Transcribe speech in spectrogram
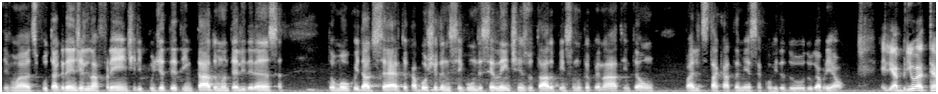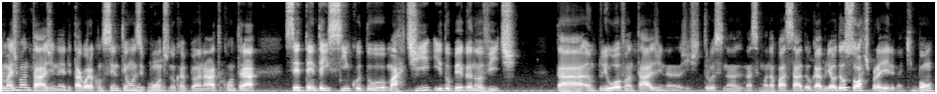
Teve uma disputa grande ali na frente. Ele podia ter tentado manter a liderança, tomou o cuidado certo, acabou chegando em segundo. Excelente resultado pensando no campeonato. Então, vale destacar também essa corrida do, do Gabriel. Ele abriu até mais vantagem, né? Ele está agora com 111 uhum. pontos no campeonato contra 75 do Marti e do Beganovic tá, ampliou a vantagem, né? A gente trouxe na, na semana passada o Gabriel, deu sorte para ele, né? Que bom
